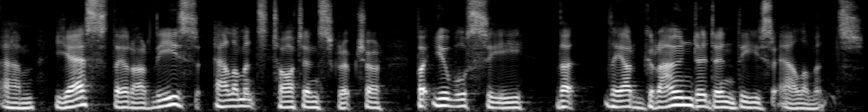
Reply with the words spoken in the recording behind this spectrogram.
um, yes, there are these elements taught in Scripture, but you will see that they are grounded in these elements.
